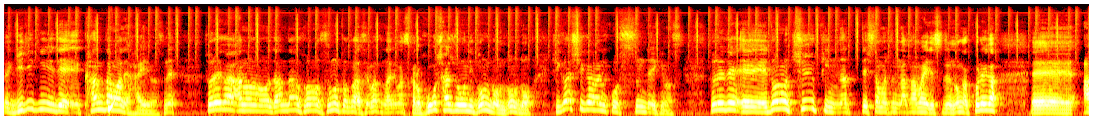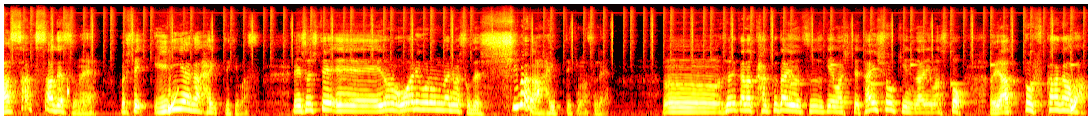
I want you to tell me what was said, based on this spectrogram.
ギリギリで神田まで入りますね。それがあのだんだんその住むところが狭くなりますから放射状にどんどんどんどん東側にこう進んでいきます。それで、えー、江戸の中期になって下町の仲間入りするのがこれが、えー、浅草ですね。そして入谷が入ってきます。えー、そして、え、江戸の終わり頃になりますとで芝が入ってきますね。うんそれから拡大を続けまして大正期になりますとやっと深川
